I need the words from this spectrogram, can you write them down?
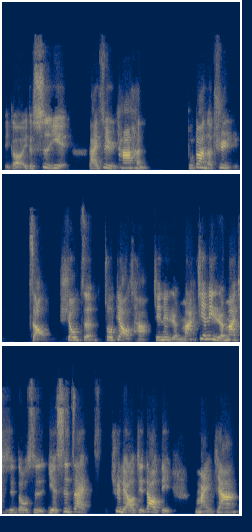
一个一个事业，来自于他很不断的去。找修正、做调查、建立人脉，建立人脉其实都是也是在去了解到底买家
